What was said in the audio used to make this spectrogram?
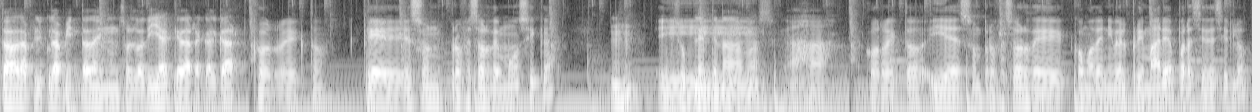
Toda la película pintada en un solo día, queda recalcar. Correcto. Que- Que es un profesor de música. Y, Suplente nada más. Ajá, correcto. Y es un profesor de como de nivel primaria, por así decirlo.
